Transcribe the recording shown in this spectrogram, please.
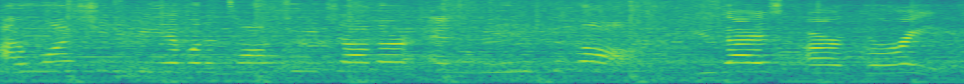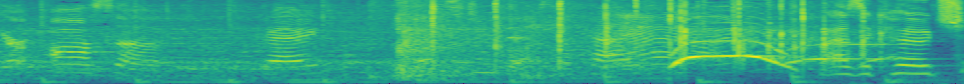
I want you to be able to talk to each other and move the ball. You guys are great. You're awesome, okay? Let's this, okay? As a coach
